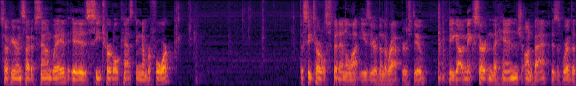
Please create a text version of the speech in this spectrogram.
So here inside of Soundwave is Sea Turtle casting number four. The Sea Turtles fit in a lot easier than the Raptors do. But you got to make certain the hinge on back, this is where the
